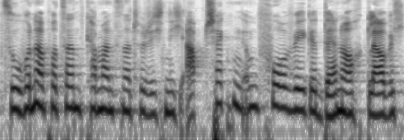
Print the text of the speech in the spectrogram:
Zu 100 Prozent kann man es natürlich nicht abchecken im Vorwege. Dennoch, glaube ich,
